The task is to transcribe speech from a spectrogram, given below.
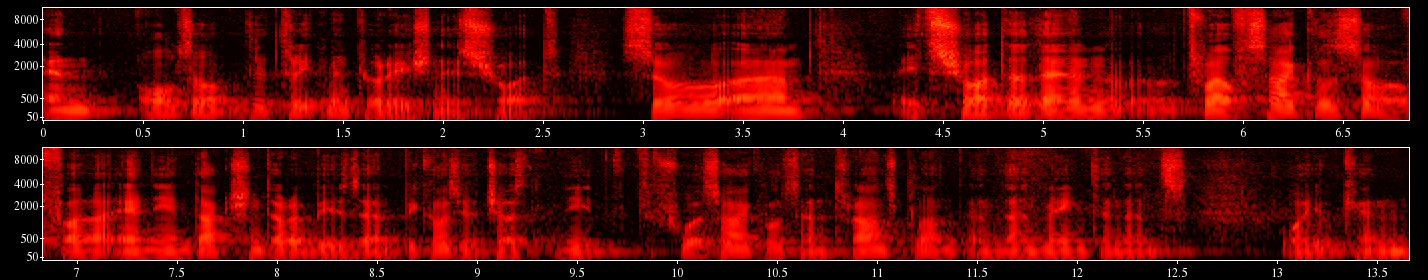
and also the treatment duration is short. So um, it's shorter than 12 cycles of uh, any induction therapies because you just need four cycles and transplant and then maintenance or you can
